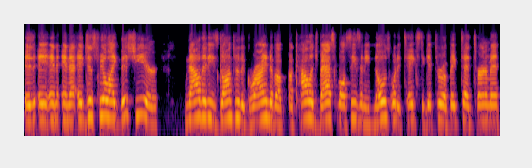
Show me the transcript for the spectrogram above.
Is and and it just feel like this year, now that he's gone through the grind of a, a college basketball season, he knows what it takes to get through a Big Ten tournament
